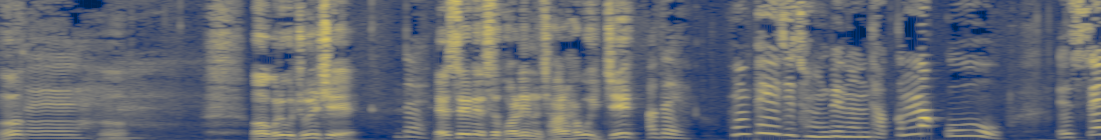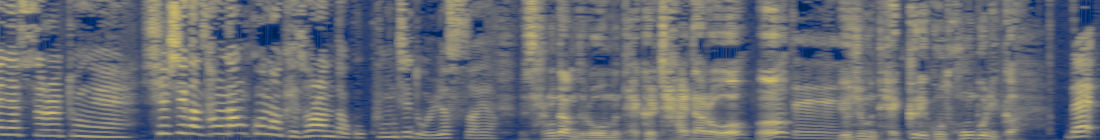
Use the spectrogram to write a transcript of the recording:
어? 네. 어. 어, 그리고 준 씨. 네. SNS 관리는 잘 하고 있지? 아, 네. 홈페이지 정비는 다 끝났고 SNS를 통해 실시간 상담 코너 개설한다고 공지도 올렸어요. 상담 들어오면 댓글 잘 달어. 어? 네. 요즘은 댓글이 곧 홍보니까. 네.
